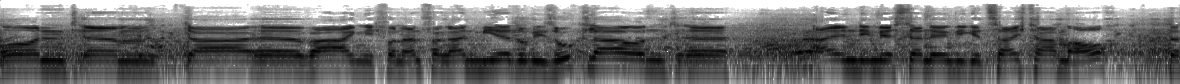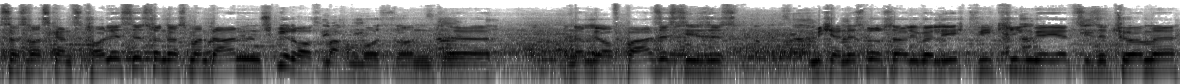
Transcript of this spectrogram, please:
Und ähm, da äh, war eigentlich von Anfang an mir sowieso klar und äh, allen, denen wir es dann irgendwie gezeigt haben, auch, dass das was ganz Tolles ist und dass man da ein Spiel draus machen muss. Und äh, dann haben wir auf Basis dieses Mechanismus halt überlegt, wie kriegen wir jetzt diese Türme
